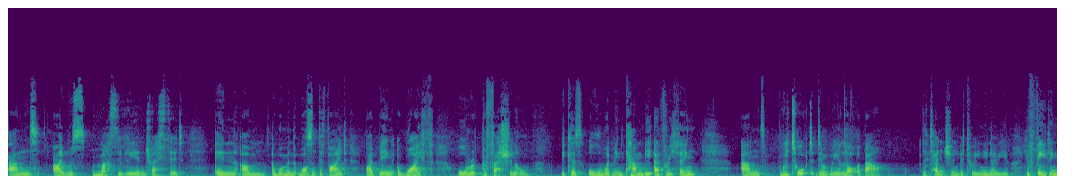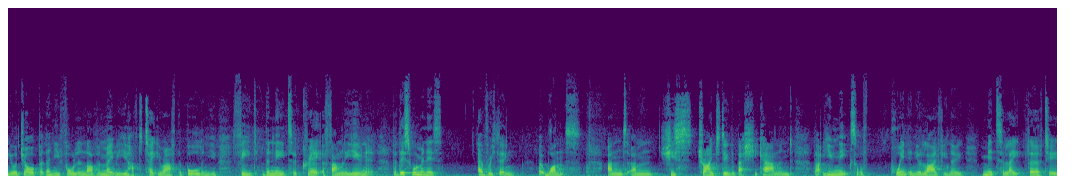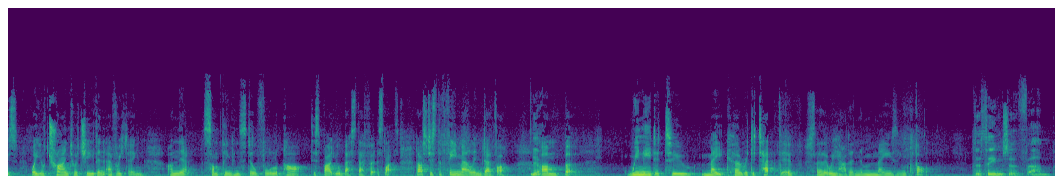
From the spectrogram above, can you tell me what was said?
And I was massively interested in um, a woman that wasn't defined by being a wife or a professional, because all women can be everything. And we talked, didn't we, a lot about the tension between, you know, you, you're feeding your job, but then you fall in love, and maybe you have to take your half the ball and you feed the need to create a family unit. But this woman is everything at once, and um, she's trying to do the best she can, and that unique sort of point in your life, you know, mid to late 30s, where you're trying to achieve in everything, and yet something can still fall apart despite your best efforts. That's, that's just the female endeavour. Yeah. Um, but we needed to make her a detective so that we had an amazing plot. the themes of um,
